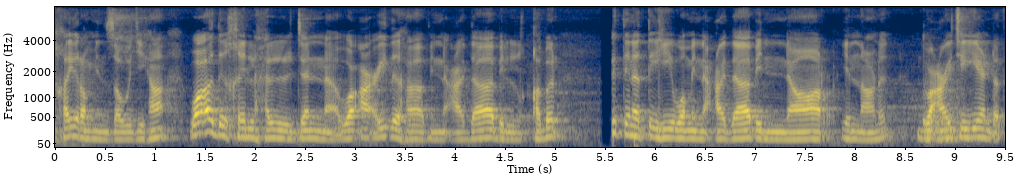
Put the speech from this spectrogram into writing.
خيرا من زوجها وأدخلها الجنة وأعذها من عذاب القبر ഫിത്തിനത്തിഹി വമിൻ അദാബിന്നാർ എന്നാണ് ദ്വാ ചെയ്യേണ്ടത്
